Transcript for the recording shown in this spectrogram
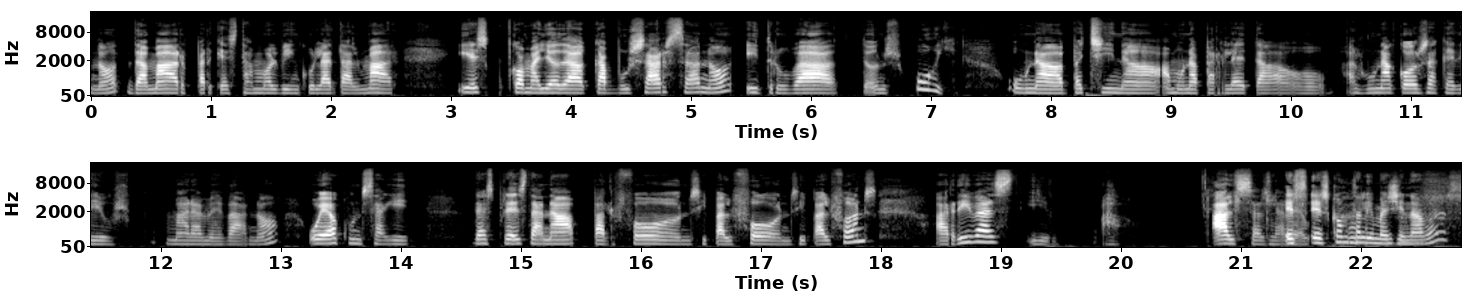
no? De mar perquè està molt vinculat al mar. I és com allò de capbussar-se, no? I trobar, doncs, ui, una petxina amb una perleta o alguna cosa que dius, mare meva, no? Ho he aconseguit. Després d'anar pel fons i pel fons i pel fons, arribes i ah, alces la veu. És, és com te l'imaginaves?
